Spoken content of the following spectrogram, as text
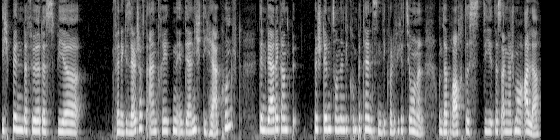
ich bin dafür, dass wir für eine Gesellschaft eintreten, in der nicht die Herkunft den Werdegang bestimmt, sondern die Kompetenzen, die Qualifikationen. Und da braucht es die, das Engagement aller.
